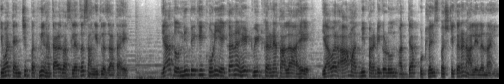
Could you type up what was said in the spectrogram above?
किंवा त्यांची पत्नी हाताळत असल्याचं सांगितलं जात आहे. या दोन्हीपैकी कोणी एकानं हे ट्विट करण्यात आलं आहे यावर आम आदमी पार्टीकडून अद्याप कुठलंही स्पष्टीकरण आलेलं नाही.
